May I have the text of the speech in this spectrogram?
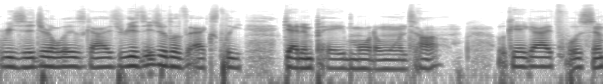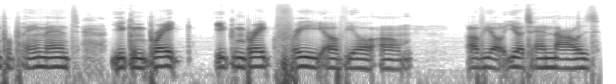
residual is, guys, residual is actually getting paid more than one time. Okay, guys, for simple payment, you can break you can break free of your um of your your ten dollars,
